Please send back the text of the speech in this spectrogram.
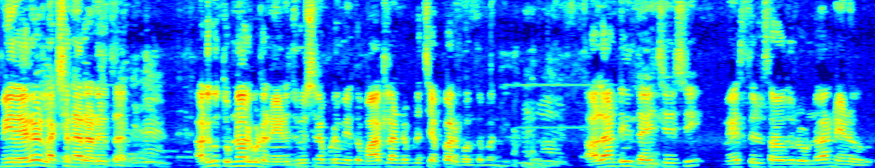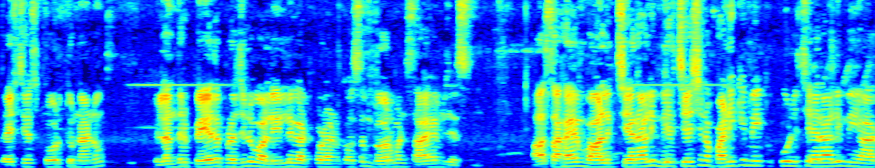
మీ దగ్గర లక్షన్నర అడుగుతారు. అడుగుతున్నారు కూడా. నేను చూసినప్పుడు మీతో మాట్లాడినప్పుడు చెప్పారు కొంతమంది. అలాంటివి దయచేసి మేస్త్రుల సోదరులు ఉన్నారు. నేను దయచేసి కోరుతున్నాను వీళ్ళందరూ పేద ప్రజలు వాళ్ళ ఇల్లు కట్టుకోవడానికి కోసం గవర్నమెంట్ సహాయం చేస్తుంది. ఆ సహాయం వాళ్ళకి చేరాలి. మీరు చేసిన పనికి మీకు కూలి చేరాలి. మీ ఆ-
